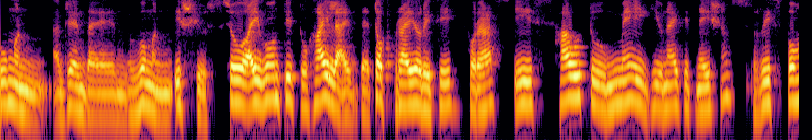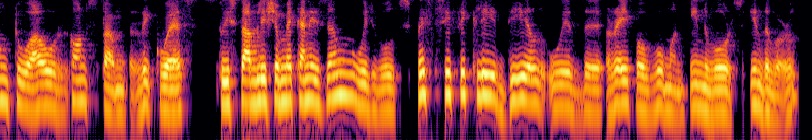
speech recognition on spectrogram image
woman agenda and woman issues. So I wanted to highlight the top priority for us is how to make United Nations respond to our constant requests to establish a mechanism which will specifically deal with the rape of women in wars in the world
